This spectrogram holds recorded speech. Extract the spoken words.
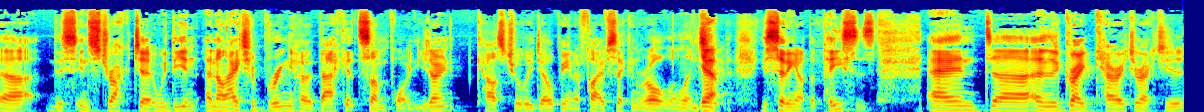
Uh, this instructor with the, an eye to bring her back at some point. You don't cast Julie Delpy in a five second role unless Yeah. you- you're setting up the pieces. And uh, and a great character actor,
